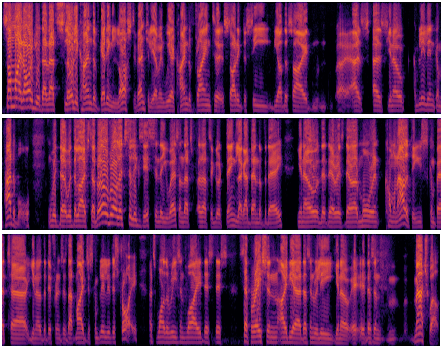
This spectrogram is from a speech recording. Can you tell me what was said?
some might argue that that's slowly kind of getting lost eventually. I mean we are kind of trying to starting to see the other side uh, as as you know completely incompatible with the with the lifestyle. But overall it still exists in the us and that's that's a good thing. Like at the end of the day you know that there is there are more commonalities compared to you know the differences that might just completely destroy. That's one of the reasons why this this separation idea doesn't really you know it, it doesn't match well.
